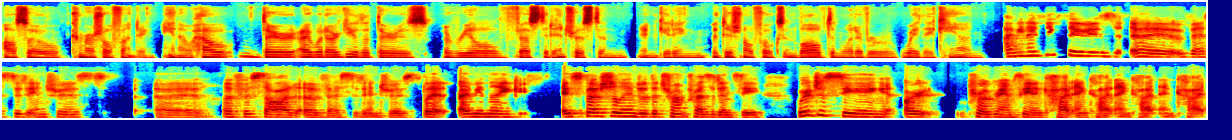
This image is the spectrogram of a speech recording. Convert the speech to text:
also commercial funding. You know, how there I would argue that there is a real vested interest in in getting additional folks involved in whatever way they can. I mean, I think there is a vested interest uh, a facade of vested interest. But I mean, like, especially under the Trump presidency, we're just seeing art programs getting cut and cut and cut and cut.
